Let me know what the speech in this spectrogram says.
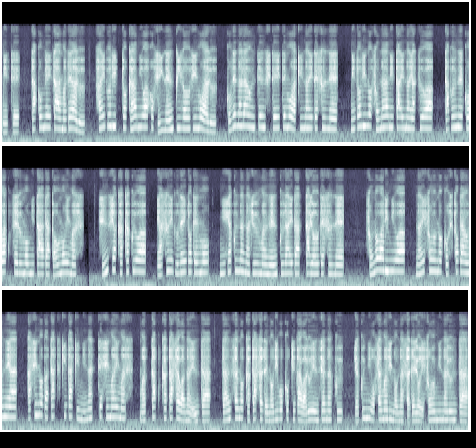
見て、タコメーターまである。ハイブリッドカーには欲しい燃費表示もある。これなら運転していても飽きないですね。緑のソナーみたいなやつは、多分エコアクセルモニターだと思います。新車価格は、安いグレードでも、270万円くらいだったようですね。その割には、内装のコストダウンや、足のバタつきが気になってしまいます。全く硬さはないんだ。段差の硬さで乗り心地が悪いんじゃなく、逆に収まりのなさで酔いそうになるんだ。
